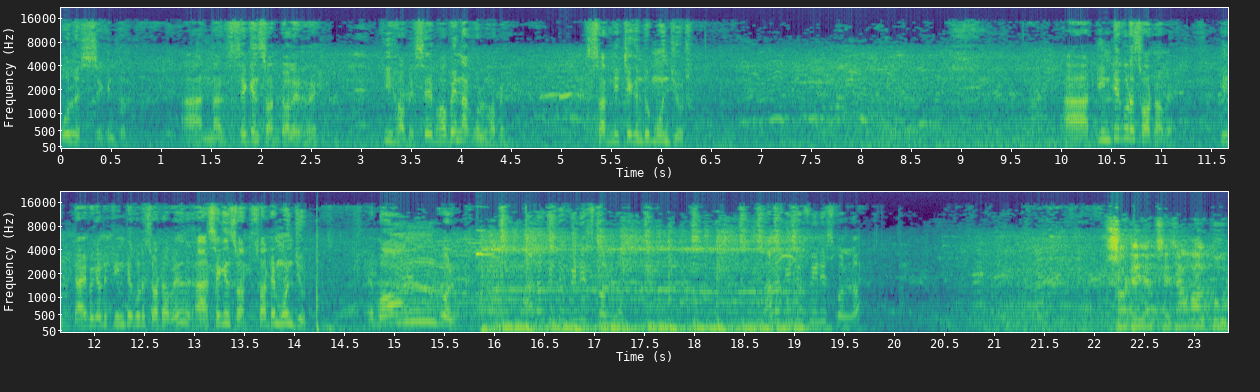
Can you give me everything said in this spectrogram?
গোল এসেছে কিন্তু। না সেকেন্ড শট দলের হয়ে। কি হবে? সেভ হবে না গোল হবে? শট নিচ্ছে কিন্তু মঞ্জুর। তিনটে করে শট হবে। টাইব্রেকারে তিনটে করে শট হবে। সেকেন্ড শট শটে মঞ্জুর। এবং গোল ভালো কিন্তু ফিনিশ করল। ভালো কিন্তু ফিনিশ করল। শটে যাচ্ছে জামালপুর।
